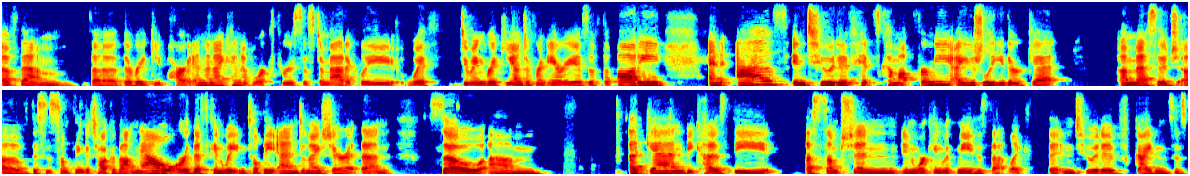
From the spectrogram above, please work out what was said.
of them, the, the Reiki part. And then I kind of work through systematically with doing Reiki on different areas of the body. And as intuitive hits come up for me, I usually either get a message of this is something to talk about now, or this can wait until the end and I share it then. So, um, again, because the assumption in working with me is that like the intuitive guidance is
